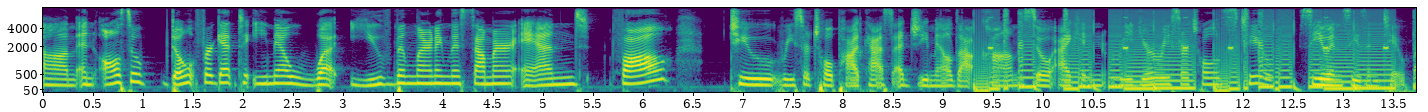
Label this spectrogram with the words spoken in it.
Um, and also, don't forget to email what you've been learning this summer and fall to researchholepodcast at gmail.com so I can read your research holes too. See you in season two.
